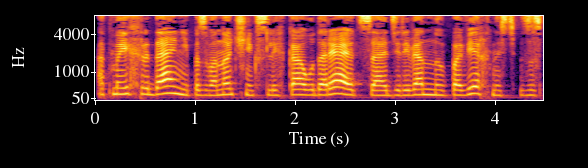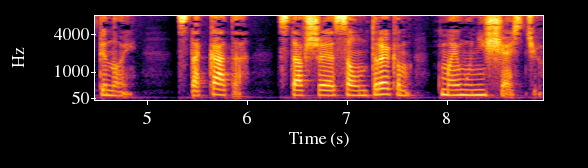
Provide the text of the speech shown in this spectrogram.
От моих рыданий позвоночник слегка ударяется о деревянную поверхность за спиной. Стакката, ставшая саундтреком к моему несчастью.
